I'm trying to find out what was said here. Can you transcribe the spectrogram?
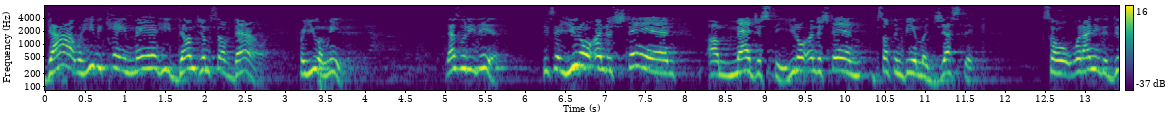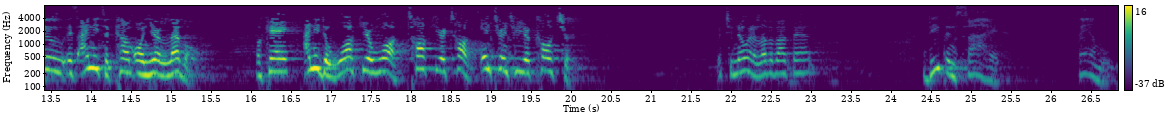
God, when He became man, He dumbed Himself down for you and me. That's what He did. He said, You don't understand um, majesty, you don't understand something being majestic. So, what I need to do is, I need to come on your level. Okay? I need to walk your walk, talk your talk, enter into your culture. But you know what I love about that? Deep inside, family,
